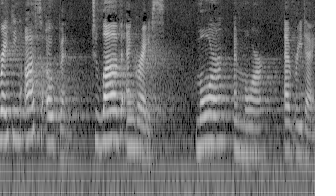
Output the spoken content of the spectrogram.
breaking us open to love and grace more and more every day.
